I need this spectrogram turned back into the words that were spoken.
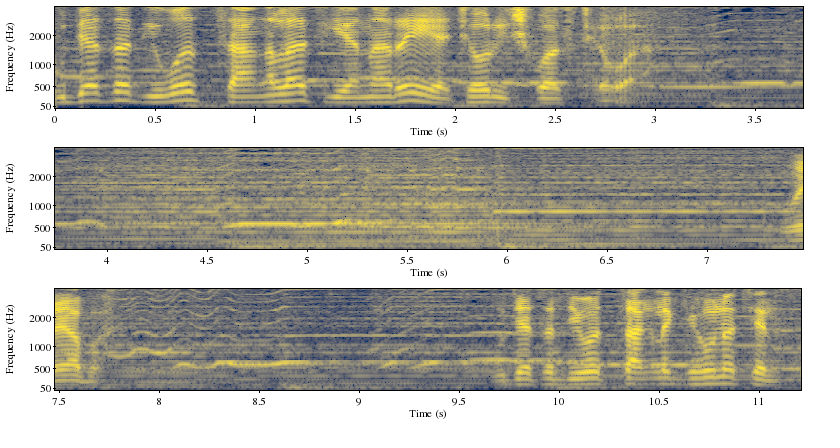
उद्याचा दिवस चांगलाच येणार आहे याच्यावर विश्वास ठेवा. होय आबा. उद्याचा दिवस चांगला घेऊनच आहे ना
